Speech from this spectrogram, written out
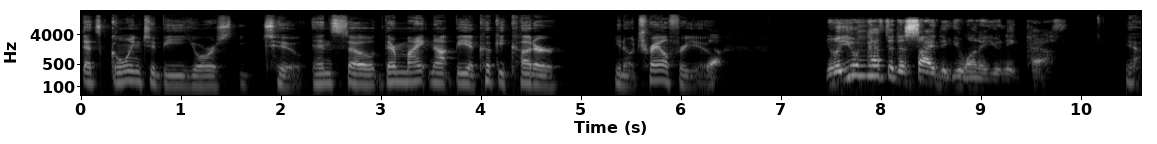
that's going to be yours too. And so there might not be a cookie cutter, you know, trail for you. Yeah. Well, you have to decide that you want a unique path. Yeah.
